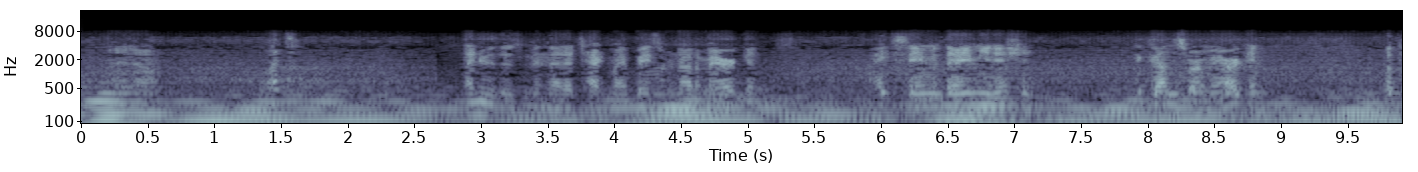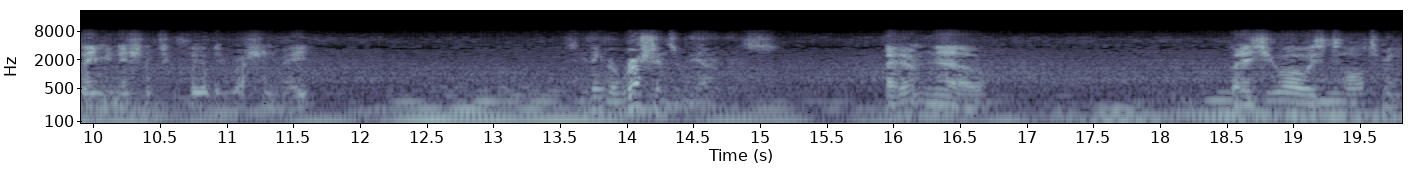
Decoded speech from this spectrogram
I know. What? I knew those men that attacked my base were not American. I examined their ammunition. The guns were American, but the ammunition was clearly Russian made. So you think the Russians are behind this? I don't know. But as you always taught me,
